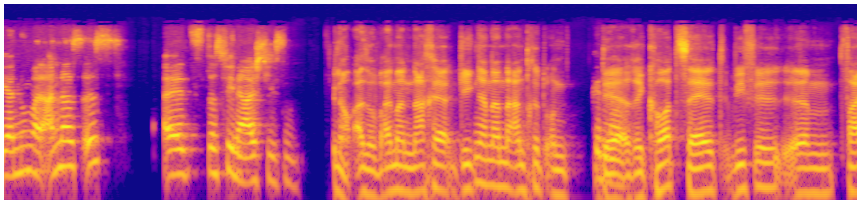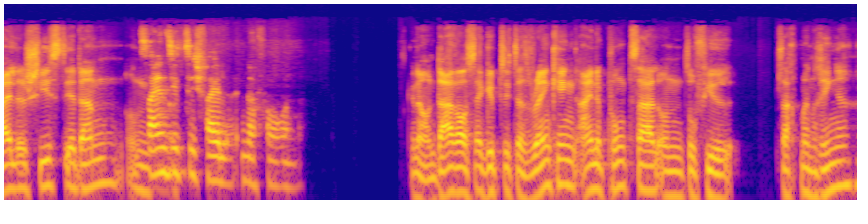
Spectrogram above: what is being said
ja nun mal anders ist als das Finalschießen. Genau, also weil man nachher gegeneinander antritt und genau. der Rekord zählt. Wie viel ähm, Pfeile schießt ihr dann? Und 72 Pfeile in der Vorrunde. Genau, und daraus ergibt sich das Ranking, eine Punktzahl und so viel, sagt man, Ringe?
